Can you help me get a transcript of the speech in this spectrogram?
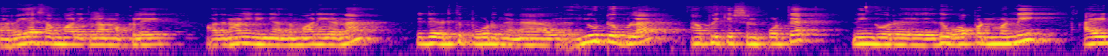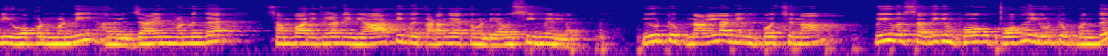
நிறையா சம்பாதிக்கலாம் மக்களே. அதனால் நீங்கள் அந்த மாதிரியான இதை எடுத்து போடுங்க. நான் யூடியூப்பில் அப்ளிகேஷன் போட்டு நீங்கள் ஒரு இது ஓப்பன் பண்ணி ஐடி ஓப்பன் பண்ணி அதில் ஜாயின் பண்ணுங்கள் சம்பாதிக்கலாம். நீங்கள் யார்ட்டையும் போய் கடன் கேட்க வேண்டிய அவசியமே இல்லை. யூடியூப் நல்லா நீங்கள் போச்சுன்னா வியூவர்ஸ் அதிகம் போக போக யூடியூப் வந்து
